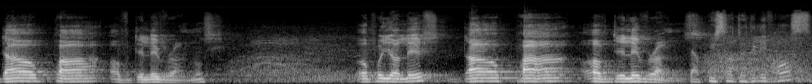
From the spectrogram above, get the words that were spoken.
Thou power of deliverance. Open your lips. Thou power of deliverance. Ta puissance de délivrance,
